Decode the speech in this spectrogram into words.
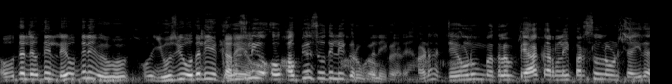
ਉਹਦੇ ਲਈ ਉਹਦੇ ਲਈ ਉਹਦੇ ਲਈ ਯੂਜ਼ ਵੀ ਉਹਦੇ ਲਈ ਕਰੇ ਉਸ ਲਈ ਆਬਵੀਅਸ ਉਹਦੇ ਲਈ ਕਰੂਗਾ। ਹਨਾ? ਜੇ ਉਹਨੂੰ ਮਤਲਬ ਵਿਆਹ ਕਰਨ ਲਈ ਪਰਸਨਲ ਲੋਨ ਚਾਹੀਦਾ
